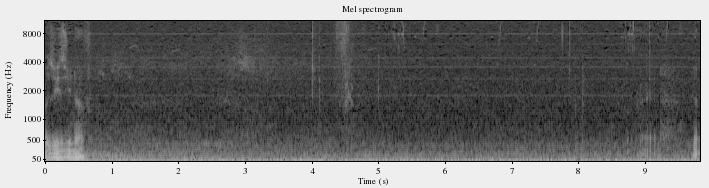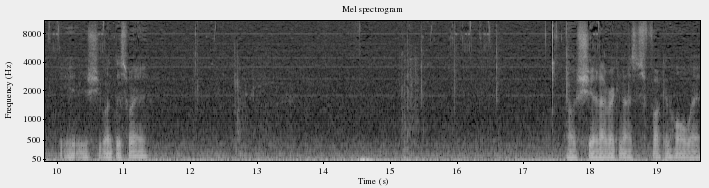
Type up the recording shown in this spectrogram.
That was easy enough. Yep, she went this way. Oh shit, I recognize this fucking hallway.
